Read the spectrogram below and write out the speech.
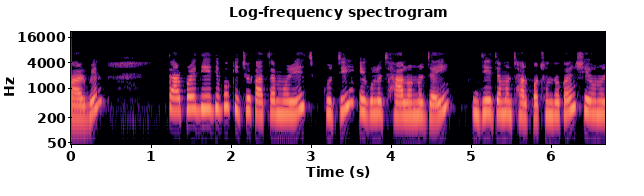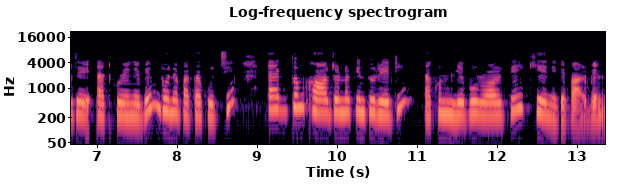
পারবেন। তারপরে দিয়ে দিব কিছু কাঁচামরিচ কুচি, এগুলো ঝাল অনুযায়ী যে যেমন ঝাল পছন্দ করেন, সেই অনুযায়ী অ্যাড করে নেবেন। ধনে পাতা কুচি, একদম খাওয়ার জন্য কিন্তু রেডি এখন লেবুর রস দিয়েই খেয়ে নিতে পারবেন।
